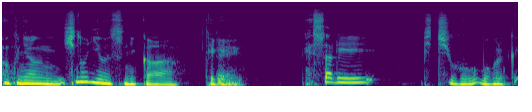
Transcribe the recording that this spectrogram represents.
아, 그냥 신혼이었으니까 되게 네. 햇살이 비치고 뭐 그렇게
